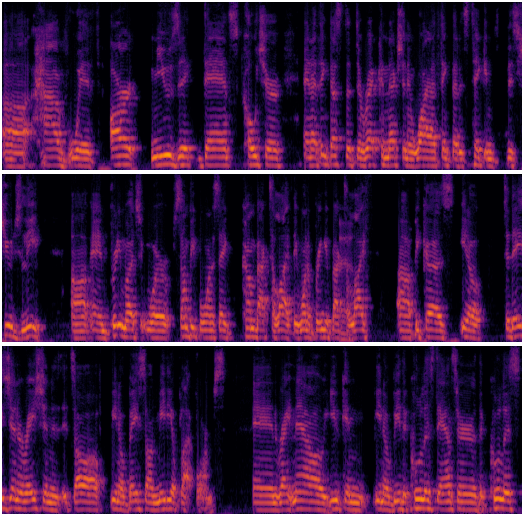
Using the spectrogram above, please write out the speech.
uh, have with art, music, dance, culture, and I think that's the direct connection and why I think that it's taken this huge leap. Uh, and pretty much where some people want to say come back to life, they want to bring it back yeah. to life uh, because you know today's generation it's all you know based on media platforms. And right now, you can you know be the coolest dancer, the coolest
